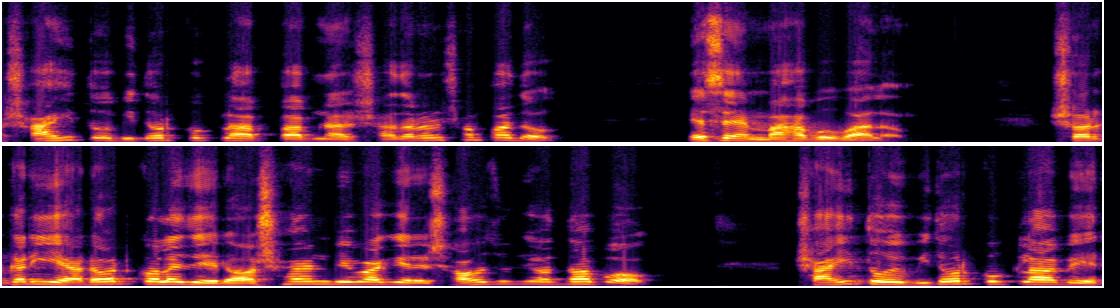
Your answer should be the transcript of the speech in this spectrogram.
সাহিত্য বিতর্ক ক্লাব পাবনার সাধারণ সম্পাদক এস এম মাহবুব আলম। সরকারি অ্যাডওয়ার্ড কলেজের রসায়ন বিভাগের সহযোগী অধ্যাপক, সাহিত্য বিতর্ক ক্লাবের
